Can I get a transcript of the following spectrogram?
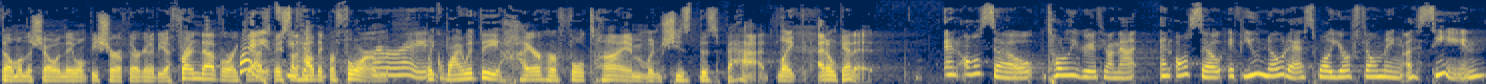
film on the show and they won't be sure if they're going to be a friend of or a Right. guest based So on how could- they perform. Right, right. Like, why would they hire her full time when she's this bad? Like, I don't get it. And also, totally agree with you on that. And also, if you notice while you're filming a scene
